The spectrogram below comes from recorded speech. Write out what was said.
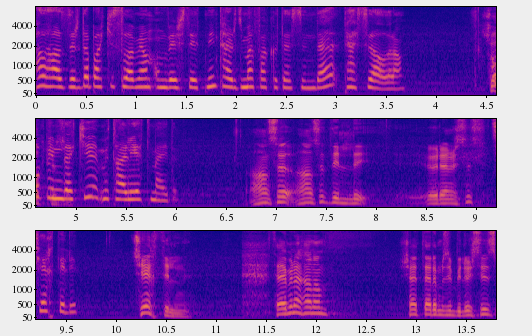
Hal-hazırda Bakı Slavyan Universitetinin tərcümə fakültəsində təhsil alıram. Çox Hobbim də gözəl. ki, mütaliə etməkdir. Hansı hansı dilli öyrənirsiniz? Çex dili. Çex dilini. Təminə xanım, şərtlərimizi bilirsiniz.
